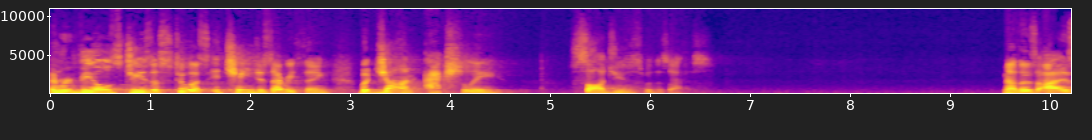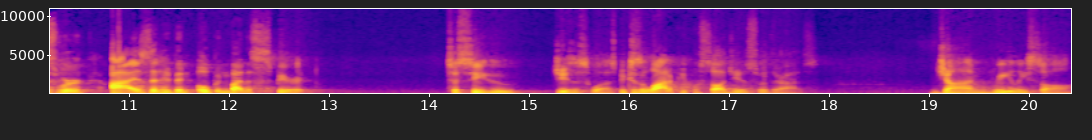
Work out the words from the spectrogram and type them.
and reveals Jesus to us, it changes everything. But John actually saw Jesus with his eyes. Now, those eyes were eyes that had been opened by the Spirit to see who Jesus was because a lot of people saw Jesus with their eyes. John really saw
